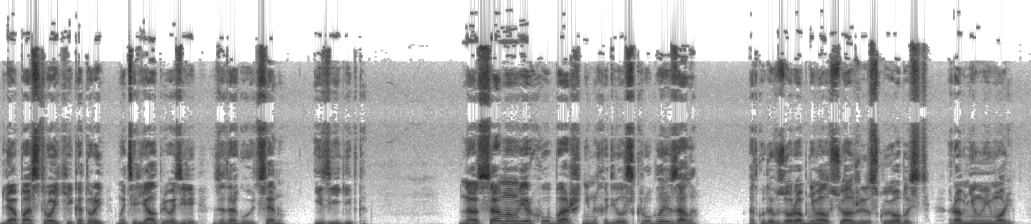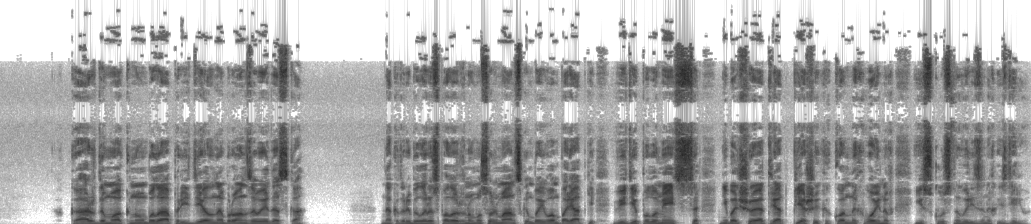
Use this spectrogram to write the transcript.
для постройки которой материал привозили за дорогую цену из Египта. На самом верху башни находилась круглая зала, откуда взор обнимал всю Алжирскую область, равнину и море. К каждому окну была приделана бронзовая доска, на которой был расположен в мусульманском боевом порядке в виде полумесяца небольшой отряд пеших и конных воинов, искусно вырезанных из дерева.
